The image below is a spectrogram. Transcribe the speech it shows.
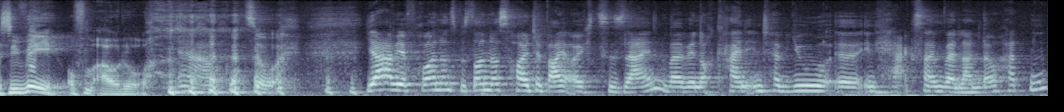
SIW auf dem Auto. Ja, gut so. Ja, wir freuen uns besonders heute bei euch zu sein, weil wir noch kein Interview äh, in Herxheim bei Landau hatten.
